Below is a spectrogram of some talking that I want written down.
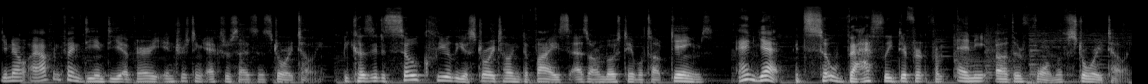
You know, I often find D&D a very interesting exercise in storytelling, because it is so clearly a storytelling device as are most tabletop games, and yet it's so vastly different from any other form of storytelling.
